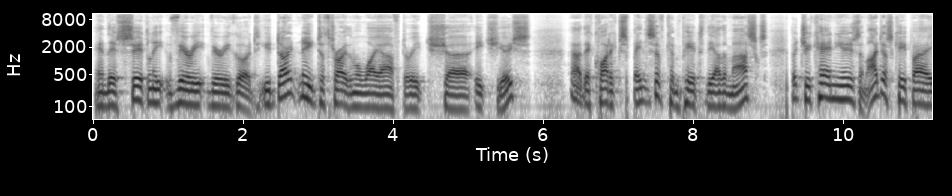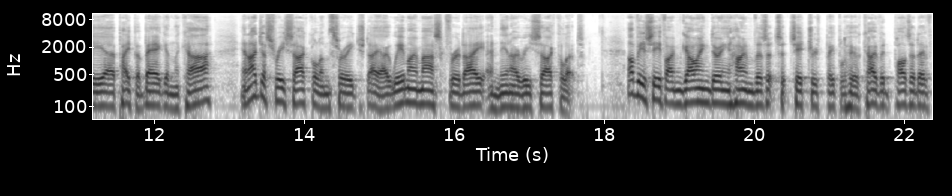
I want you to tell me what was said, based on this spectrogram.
And they're certainly very, very good. You don't need to throw them away after each uh, each use. Uh, they're quite expensive compared to the other masks, but you can use them. I just keep a uh, paper bag in the car and I just recycle them through each day. I wear my mask for a day and then I recycle it. Obviously, if I'm going, doing home visits, etc., people who are COVID positive,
